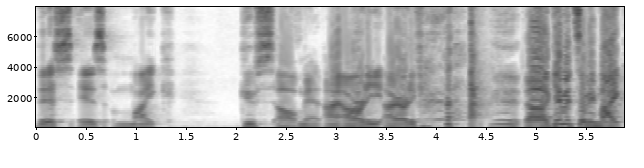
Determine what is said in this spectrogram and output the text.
This is Mike Goose. Oh man, I already, I already. uh, give it to me, Mike.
